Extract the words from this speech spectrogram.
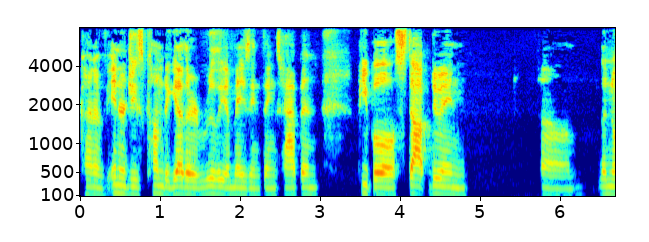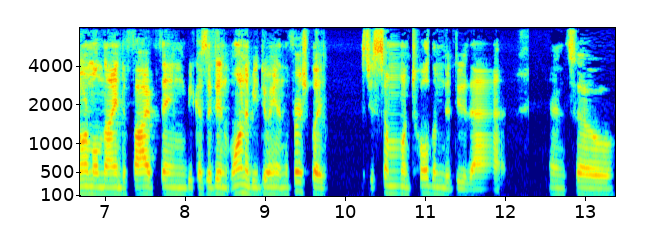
kind of energies come together, really amazing things happen. People stop doing um, the normal nine to five thing because they didn't want to be doing it in the first place. It's just someone told them to do that. and so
